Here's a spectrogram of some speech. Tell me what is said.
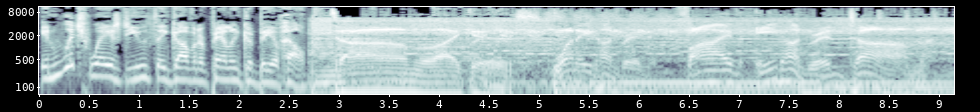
in which ways do you think Governor Palin could be of help? Tom Leykis. 1-800-5800-TOM.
